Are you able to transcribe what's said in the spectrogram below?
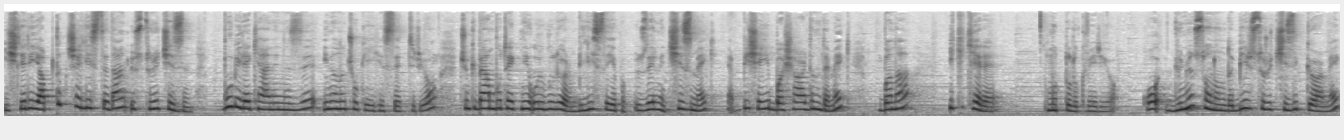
işleri yaptıkça listeden üstünü çizin. Bu bile kendinizi inanın çok iyi hissettiriyor. Çünkü ben bu tekniği uyguluyorum. Bir liste yapıp üzerine çizmek, ya bir şeyi başardım demek bana iki kere mutluluk veriyor. O günün sonunda bir sürü çizik görmek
